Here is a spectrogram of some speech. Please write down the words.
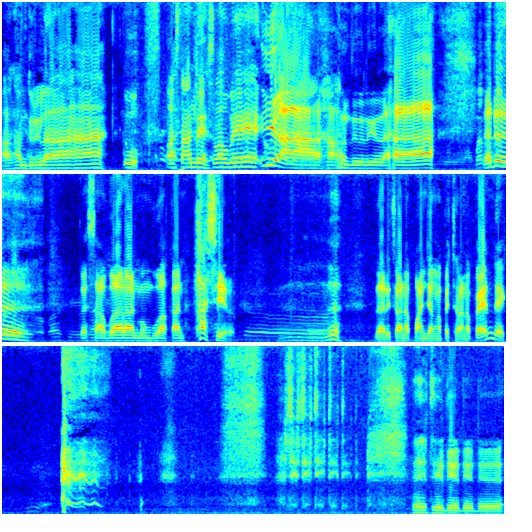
Alhamdulillah. Tuh, Mas tahan be, selalu be. Iya, alhamdulillah. Aduh, kesabaran membuahkan hasil. Eh, dari celana panjang sampai celana pendek.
